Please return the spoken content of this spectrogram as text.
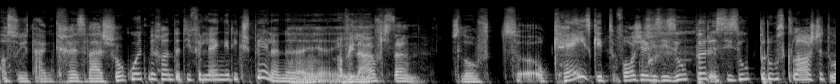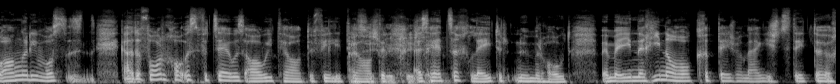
also ich denke, es wäre schon gut, wir könnten die Verlängerung spielen. Äh, Aber wie ich- läuft es dann? Es läuft okay. Es gibt Vorstellungen, die sind super, sie sind super ausgelastet und andere, was gell, davor kommen, es erzählen es alle Theater, viele Theater. Es so. hat sich leider nicht mehr geholt. Wenn man in einem Kino hockt, dann ist man manchmal zu dritt hoch.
